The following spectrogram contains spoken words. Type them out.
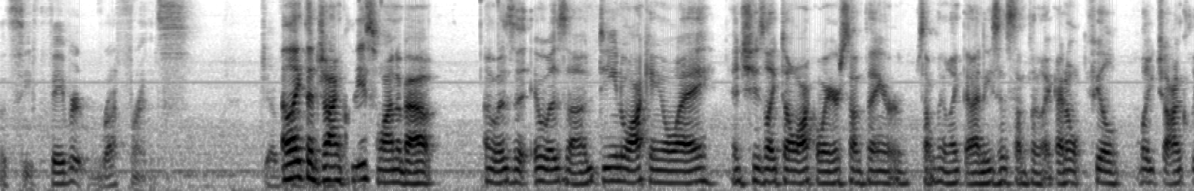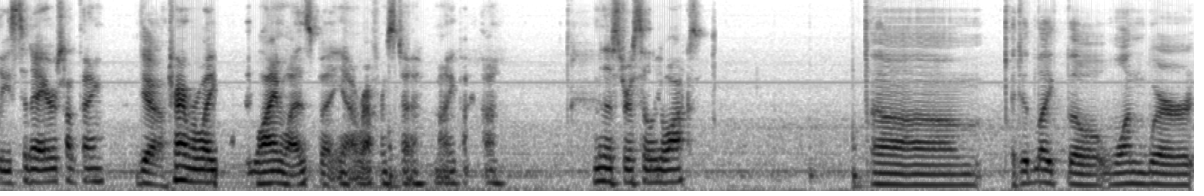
let's see. Favorite reference. I like the John Cleese one about oh, was it? It was uh, Dean walking away, and she's like, "Don't walk away" or something, or something like that. And he says something like, "I don't feel like John Cleese today" or something. Yeah. I'm trying to remember what the line was, but you know, reference to Monty Python. Minister of Silly Walks. Um, I did like the one where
